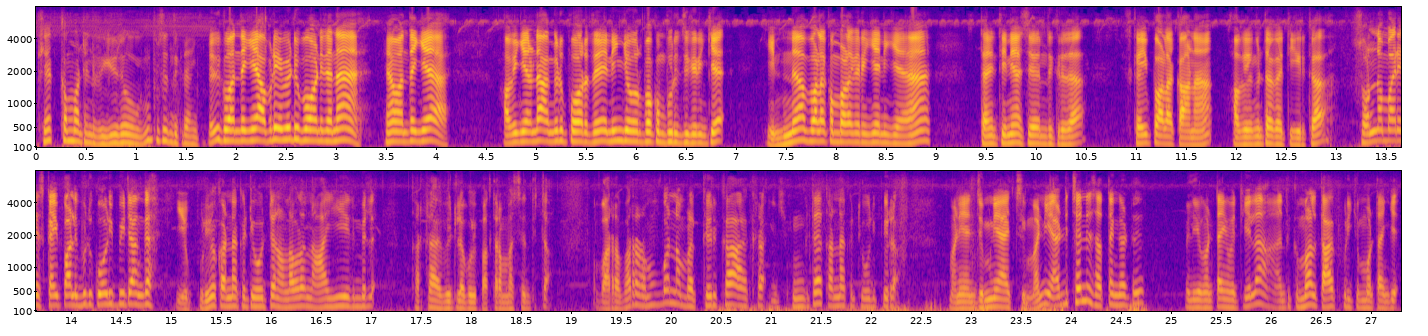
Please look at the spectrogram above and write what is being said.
கேட்க மாட்டேங்குது. ஏதோ குரூப் சேர்ந்துக்கிறாங்க. எதுக்கு வந்தீங்க? அப்படியே வீட்டுக்கு போக வேண்டியதானே ஏன் வந்தீங்க? அவங்க ஏன்டா அங்கிட்டு போகிறது நீங்கள் ஒரு பக்கம் புரிஞ்சுக்கிறீங்க. என்ன பழக்கம் பழகுறீங்க நீங்கள் தனித்தனியாக சேர்ந்துக்கிறதா? ஸ்கைபாலை காணா அவள் எங்கிட்ட கத்திக்கிருக்கா சொன்ன மாதிரி ஸ்கைபால் வீட்டுக்கு ஓடி போயிட்டாங்க. எப்படியோ கண்ணை கட்டி ஓட்டு நல்லவள நாயே எதுவுமே இல்லை. கரெக்டாக வீட்டில் போய் பத்திரமா சேர்ந்துட்டா. வர வர ரொம்ப நம்மளை கிறுக்கா ஆக்குறா. எங்கிட்ட கண்ணை கட்டி ஓடி போயிடா மணி அஞ்சு மணி ஆச்சு. மணி அடிச்சேன்னு சத்தம் கேட்டு வெளியே வந்துட்டாங்க வச்சிங்களா அதுக்கு மேலே தாக்கு பிடிக்க மாட்டாங்க.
